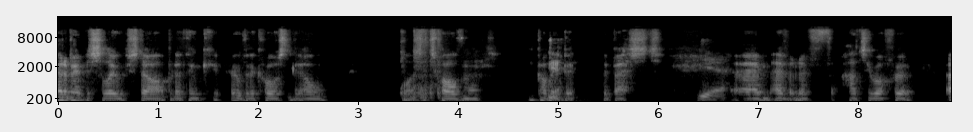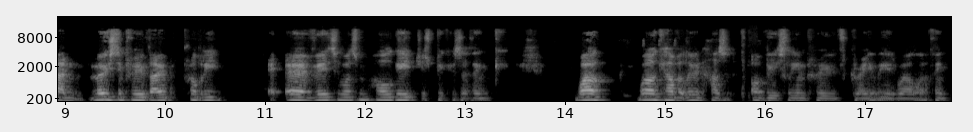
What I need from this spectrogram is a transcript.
Had a bit of a slow start, but I think over the course of the whole, what was it, twelve months, he's probably yeah. been the best. Yeah, um, Everton have had to offer, and most improved, I would probably uh, veer towards Holgate, just because I think while while Calvert Lewin has obviously improved greatly as well, I think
